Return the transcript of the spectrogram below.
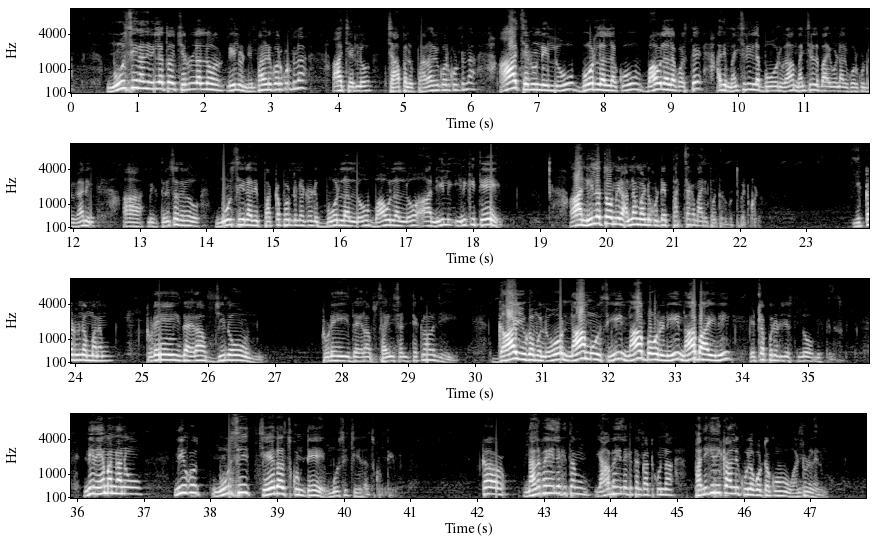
మూసీ నది నీళ్ళతో చెరువులలో నీళ్ళు నింపాలని కోరుకుంటున్నా. ఆ చెరువులో చేపలు పాలని కోరుకుంటున్నా. ఆ చెరువు నీళ్ళు బోర్లలకు బావులలకు వస్తే అది మంచినీళ్ళ బోరుగా మంచినీళ్ళ బావి ఉండాలని కోరుకుంటున్నారు. కానీ ఆ మీకు తెలుసో తెలుసు మూసీ నది పక్క పంటున్నటువంటి బోర్లల్లో బావులల్లో ఆ నీళ్ళు ఇనికితే ఆ నీళ్ళతో మీరు అన్నం వండుకుంటే పచ్చగా మారిపోతుంది గుర్తుపెట్టుకోండి. ఎక్కడున్నాం మనం today is the era of genome today is the era of science and technology. గా యుగములో నా మూసి నా బోరుని నా బాయిని ఎట్లా పొల్యూట్ చేస్తుందో మీకు తెలుసు. నేనేమన్నాను? నీకు మూసి చేయదలుచుకుంటే మూసి చేయదలుచుకుంటే. ఇంకా నలభై ఏళ్ళ క్రితం యాభై ఏళ్ళ క్రితం కట్టుకున్న పనిగిరి కాళ్ళని కూలగొట్టకు అంటున్నా నేను.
